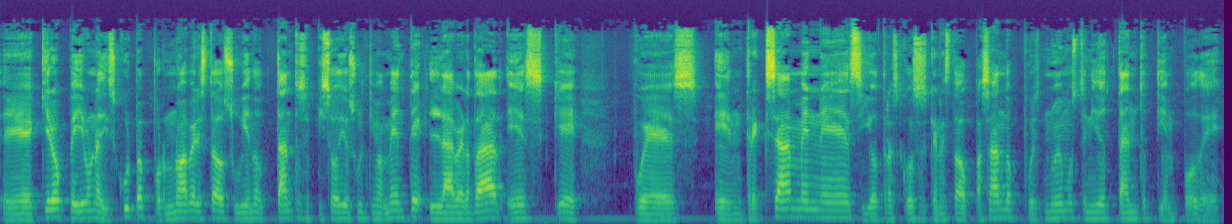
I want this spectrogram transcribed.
Eh, quiero pedir una disculpa por no haber estado subiendo tantos episodios últimamente. La verdad es que, pues, entre exámenes y otras cosas que han estado pasando, pues no hemos tenido tanto tiempo de,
